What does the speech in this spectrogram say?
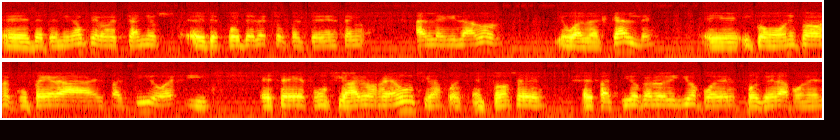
eh, determinó que los escaños eh, después de esto pertenecen al legislador o al alcalde eh, y como único recupera el partido es si ese funcionario renuncia, pues entonces el partido que lo eligió puede volver a poner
